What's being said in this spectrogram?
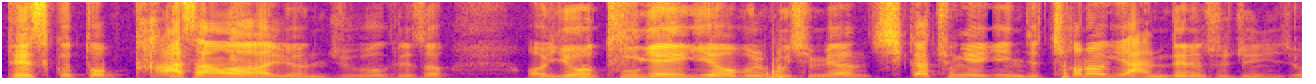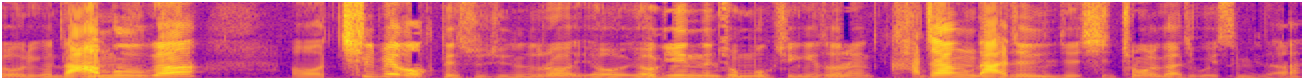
데스크톱 가상화 관련주. 그래서 어, 요두 개의 기업을 보시면 시가총액이 이제 천억이 안 되는 수준이죠. 그리고 나무가 어, 700억대 수준으로 여기 있는 종목 중에서는 가장 낮은 이제 시총을 가지고 있습니다.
